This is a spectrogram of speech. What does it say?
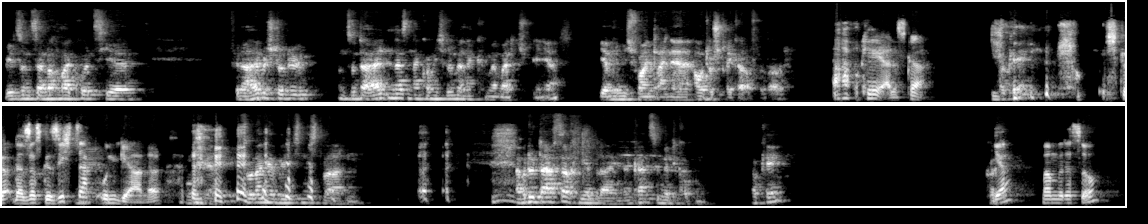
Willst du uns dann noch mal kurz hier für eine halbe Stunde uns unterhalten lassen, dann komme ich rüber und dann können wir weiterspielen, ja? Wir haben nämlich vorhin eine Autostrecke aufgebaut. Ah, okay, alles klar. Okay. Ich glaube, dass das Gesicht sagt ungern. Ne? ungern. So lange will ich nicht warten. Aber du darfst auch hier bleiben, dann kannst du mitgucken. Okay? Gut. Ja, machen wir das so?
